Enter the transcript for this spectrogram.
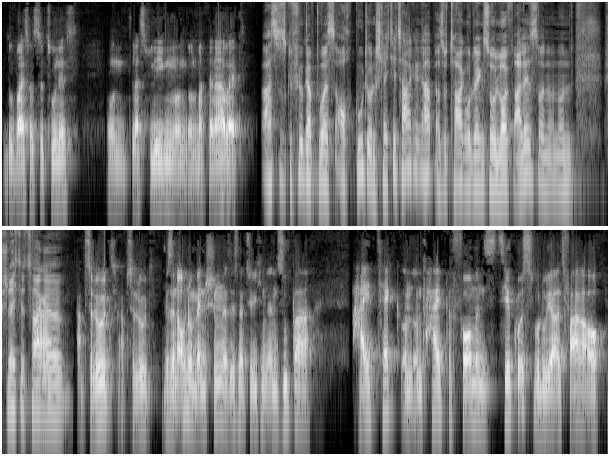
du weißt, was zu tun ist und lass fliegen und, und mach deine Arbeit. Hast du das Gefühl gehabt, du hast auch gute und schlechte Tage gehabt? Also Tage, wo du denkst, so läuft alles und, und, und schlechte Tage? Ja, absolut, absolut. Wir sind auch nur Menschen. Es ist natürlich ein, ein super High-Tech und, und High-Performance-Zirkus, wo du ja als Fahrer auch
